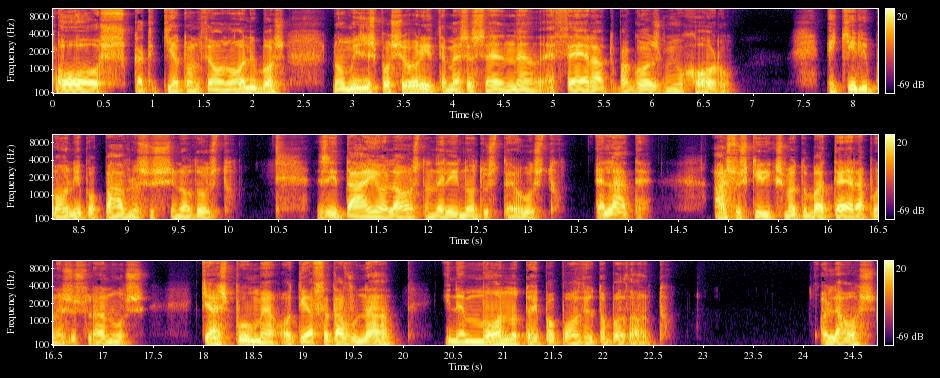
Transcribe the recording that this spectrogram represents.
Ως κατοικία των Θεών ο Όλυμπος νομίζεις πως θεωρείται μέσα σε ένα εθέρα του παγκόσμιου χώρου. Εκεί λοιπόν είπε ο Παύλος στους συνοδούς του. Ζητάει ο λαός των Ελλήνων τους θεούς του. Ελάτε, ας τους κηρύξουμε τον Πατέρα που είναι στους ουρανούς και ας πούμε ότι αυτά τα βουνά είναι μόνο το υποπόδιο των ποδών του. Ο λαός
